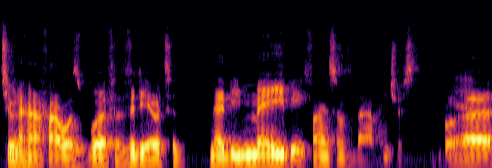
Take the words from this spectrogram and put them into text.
two and a half hours worth of video to maybe maybe find something that I'm interested. in. But Yeah. uh,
